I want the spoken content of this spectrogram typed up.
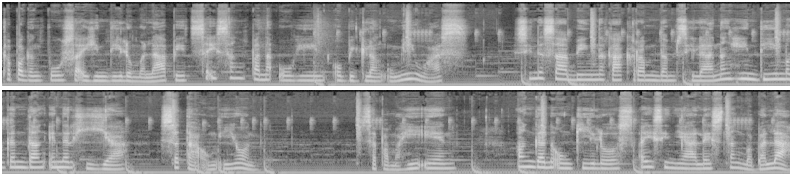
Kapag ang pusa ay hindi lumalapit sa isang panauhin o biglang umiwas, sinasabing nakakaramdam sila ng hindi magandang enerhiya sa taong iyon. Sa pamahiin, ang ganoong kilos ay sinyales ng babala.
